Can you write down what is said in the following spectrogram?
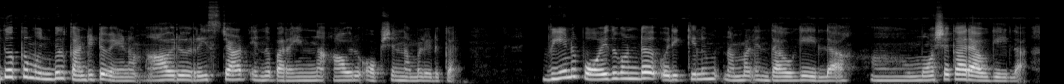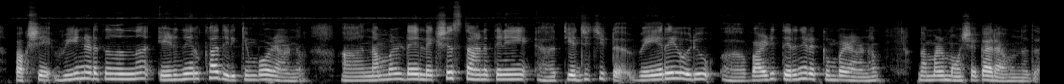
ഇതൊക്കെ മുൻപിൽ കണ്ടിട്ട് വേണം ആ ഒരു റീസ്റ്റാർട്ട് എന്ന് പറയുന്ന ആ ഒരു ഓപ്ഷൻ നമ്മൾ എടുക്കാൻ. വീണു പോയതുകൊണ്ട് ഒരിക്കലും നമ്മൾ എന്താവുകയില്ല മോശക്കാരാവുകയില്ല. പക്ഷേ വീണെടുത്തു നിന്ന് എഴുന്നേൽക്കാതിരിക്കുമ്പോഴാണ് നമ്മളുടെ ലക്ഷ്യസ്ഥാനത്തിനെ ത്യജിച്ചിട്ട് വേറെ ഒരു വഴി തിരഞ്ഞെടുക്കുമ്പോഴാണ് നമ്മൾ മോശക്കാരാവുന്നത്.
